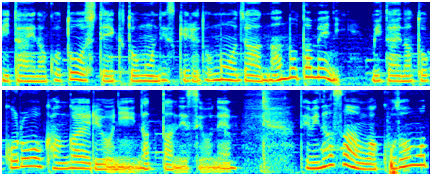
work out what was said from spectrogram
みたいなことをしていくと思うんですけれどもじゃあ何のためにみたいなところを考えるようになったんですよね。で皆さんは子供っ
